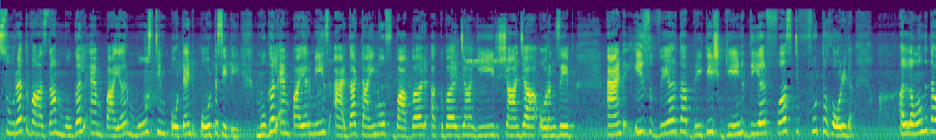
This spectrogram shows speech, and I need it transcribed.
Surat was the Mughal Empire most important port city. Mughal Empire means at the time of Babur, Akbar, Jahangir, Shah Jahan, Aurangzeb and is where the British gained their first foothold along the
